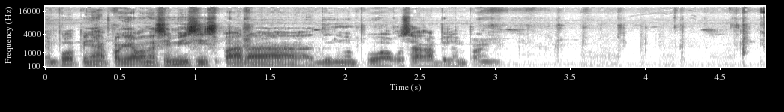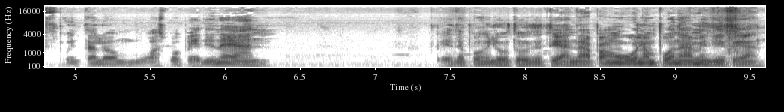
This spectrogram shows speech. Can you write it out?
Yan po, pinapagay ko na si Mrs. para doon naman po ako sa kabilang farm po yung talong. Bukas po pwede na yan. Pwede na pong iluto dito yan. Napangulam po namin dito yan.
